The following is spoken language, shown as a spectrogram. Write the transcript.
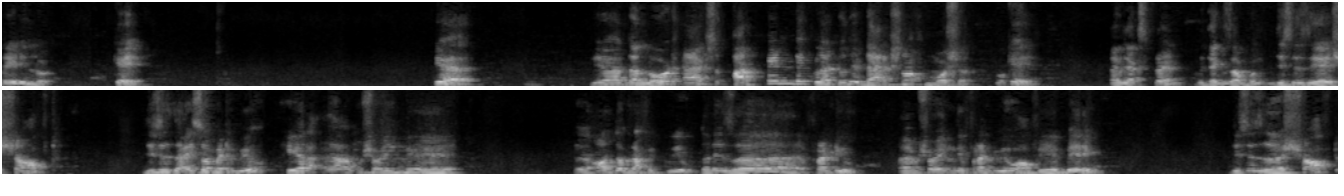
radial load. Okay. Here, here the load acts perpendicular to the direction of motion. Okay. I will explain with example. This is a shaft. This is the isometric view here I am showing a, a orthographic view. That is a front view. I am showing the front view of a bearing. This is a shaft.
